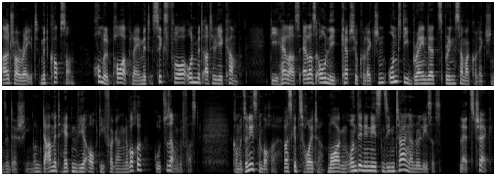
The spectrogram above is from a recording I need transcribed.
Ultra Raid mit Copson, Hummel Powerplay mit Sixth Floor und mit Atelier Camp, die Hellas Ellas Only Capsule Collection und die Braindead Spring Summer Collection sind erschienen. Und damit hätten wir auch die vergangene Woche gut zusammengefasst. Kommen wir zur nächsten Woche. Was gibt's heute, morgen und in den nächsten sieben Tagen an Releases? Let's check.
